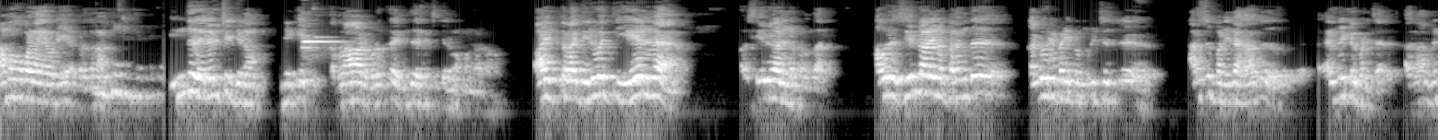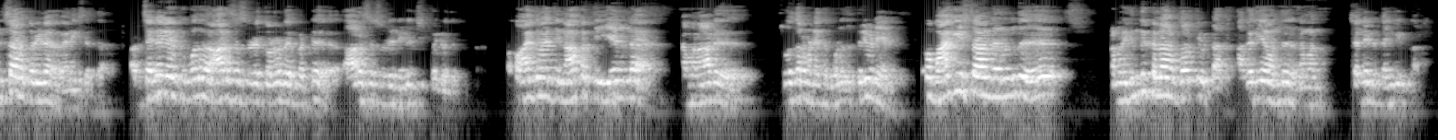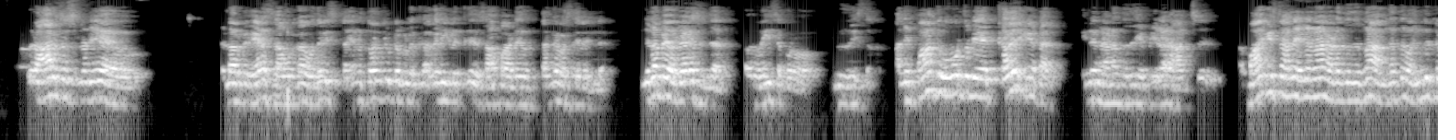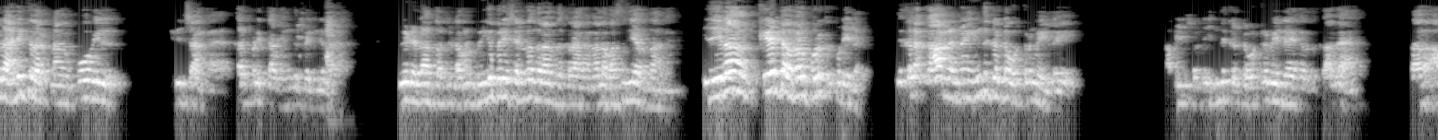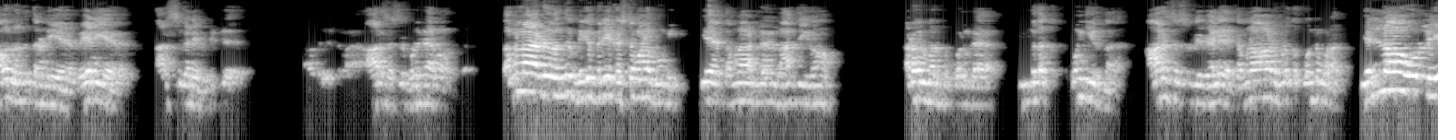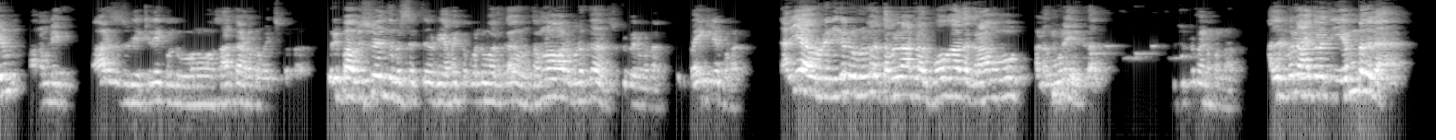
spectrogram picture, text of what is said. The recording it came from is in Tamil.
ராமகோபாலையோடைய பிறந்தநாள். இந்து எழுச்சி தினம். இன்னைக்கு தமிழ்நாடு முழுக்க இந்து எழுச்சி தினம் கொண்டாடுறோம். ஆயிரத்தி தொள்ளாயிரத்தி இருபத்தி ஏழுல சீர்காழியில பிறந்தார். அவரு சீர்காழியில பிறந்து கல்லூரி படிப்பு முடிச்சதுக்கு அரசு பணியில அதாவது எலக்ட்ரிக்கல் படிச்சாரு. அதனால மின்சாரத்துறையில வேலைக்கு சேர்ந்தார். அவர் சென்னையில இருக்கும்போது ஆர்எஸ்எஸ் உடைய தொடர்பு ஏற்பட்டு ஆர்எஸ்எஸ் உடைய நிகழ்ச்சிக்கு போயிட்டு வந்து அப்போ ஆயிரத்தி தொள்ளாயிரத்தி நாற்பத்தி ஏழுல நம்ம நாடு சுதந்திரம் அடைந்த பொழுது பிரிவினை எடுத்து இப்போ பாகிஸ்தான்ல இருந்து நம்ம இந்துக்கள்லாம் துரத்தி விட்டாங்க. அகதியா வந்து நம்ம சென்னையில் தங்கிவிட்டாங்க ஒரு ஆர்எஸ்எஸ்னுடைய எல்லாருமே வேலை செஞ்சு அவங்களுக்காக உதவி செஞ்சாங்க. ஏன்னா துரத்தி விட்டவங்களுக்கு அகதிகளுக்கு சாப்பாடு தங்க வசதிகள் இல்லை. இதெல்லாம் போய் அவர் வேலை செஞ்சார். அவர் வயசு அப்புறம் இருபது வயசு தான். அதை பார்த்து ஒவ்வொருத்தருடைய கதை கேட்டார். என்ன நடந்தது? எப்படிலாம் ஆச்சு? பாகிஸ்தான்ல என்னென்னா நடந்ததுன்னா அங்கிருந்து இந்துக்களை அடித்து வரட்டினாங்க. கோவில் இடிச்சாங்க. கற்பழித்தாங்க இந்து பெண்களை. வீடு எல்லாம் துரத்திட்டாங்க மிகப்பெரிய செல்வந்தராக இருக்கிறாங்க. நல்ல வசதியா இருந்தாங்க. இதையெல்லாம் கேட்டு அவரால் பொறுக்க முடியல. இதுக்கெல்லாம் காரணம் என்ன? இந்துக்கள்கிட்ட ஒற்றுமை இல்லை. அப்படின்னு சொல்லி இந்துக்கள்கிட்ட ஒற்றுமை இல்லைங்கிறதுக்காக அவர் வந்து தன்னுடைய வேலையை அரசுகளை விட்டுட்டு ஆர்எஸ்எஸ் முழுகாம தமிழ்நாடு வந்து மிகப்பெரிய கஷ்டமான பூமி. ஏன் தமிழ்நாட்டுல நாத்திகம் கடவுள் மறுப்பு கொள்கை இங்கதான் ஓங்கி இருந்தாங்க. ஆர்எஸ்எஸ் உடைய வேலையை தமிழ்நாடு முழுக்க கொண்டு போனாங்க. எல்லா ஊர்லயும் நம்முடைய ஆர்எஸ்எஸ் உடைய கிளை கொண்டு போகணும் சாத்தாட முயற்சி பண்ணார் குறிப்பா விஸ்வ இந்து பரிசத்துடைய அமைப்பை கொண்டு போறதுக்காக ஒரு தமிழ்நாடு முழுக்க சுற்றுப்பயணம் பண்ணார் பைக்லயே போனார் நிறைய அவருடைய நிகழ்வுகளும் தமிழ்நாட்டுல அவர் போகாத கிராமமும் அந்த ஊரே இருக்காது. சுற்றுப்பயணம் பண்ணார்? அதுக்கு பிறகு ஆயிரத்தி தொள்ளாயிரத்தி எண்பதுல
